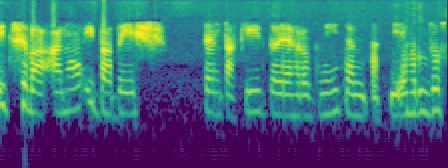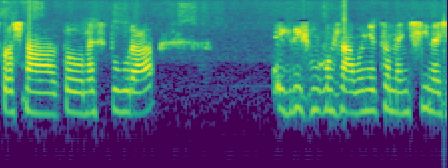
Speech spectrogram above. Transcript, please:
i třeba ano, i Babiš, ten taky, to je hrozný, ten taky je hrůzostrašná to nestůra, i když možná o něco menší než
